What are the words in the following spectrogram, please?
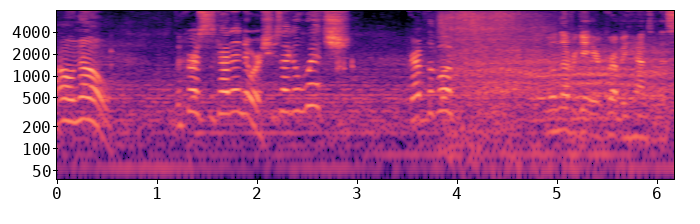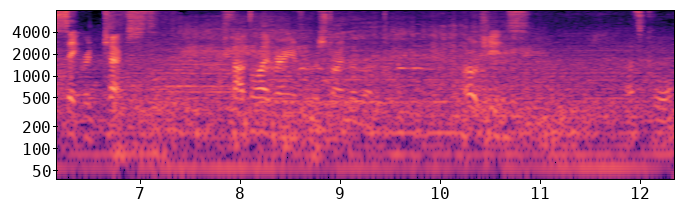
Oh no! The curse has got into her. She's like a witch. Grab the book. You'll never get your grubby hands on this sacred text. Stop the librarian from destroying the book. Oh, jeez. That's cool.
